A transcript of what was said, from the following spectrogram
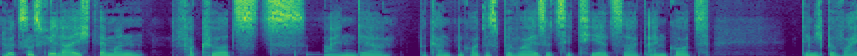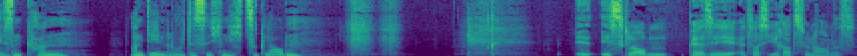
Höchstens vielleicht, wenn man verkürzt einen der bekannten Gottesbeweise zitiert, sagt ein Gott, den ich beweisen kann, an den lohnt es sich nicht zu glauben. Ist Glauben per se etwas Irrationales?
